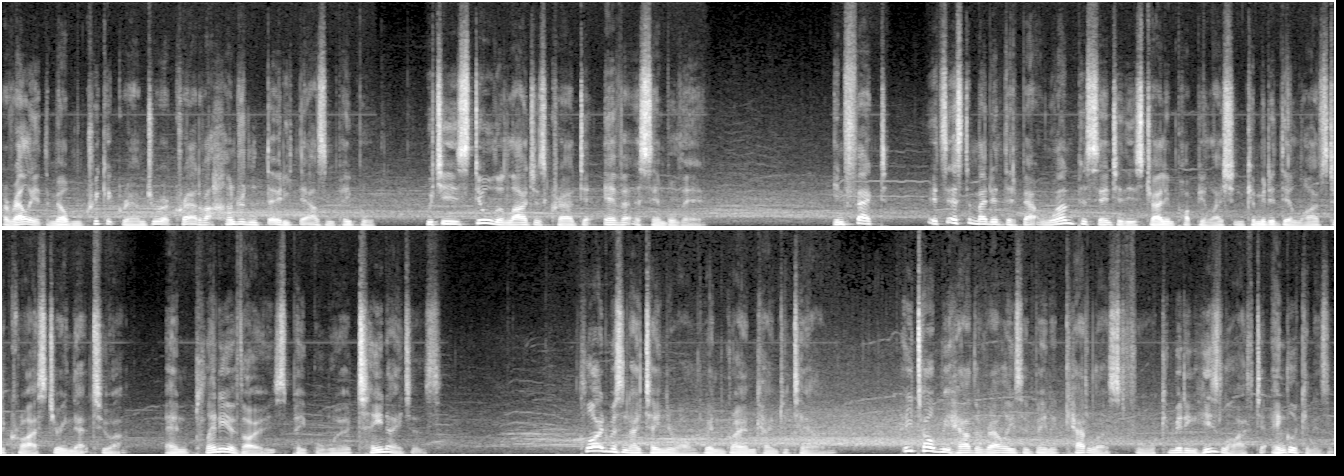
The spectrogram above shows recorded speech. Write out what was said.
A rally at the Melbourne Cricket Ground drew a crowd of 130,000 people, which is still the largest crowd to ever assemble there. In fact, it's estimated that about 1% of the Australian population committed their lives to Christ during that tour, and plenty of those people were teenagers. Clyde was an 18 year old when Graham came to town, he told me how the rallies had been a catalyst for committing his life to Anglicanism.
